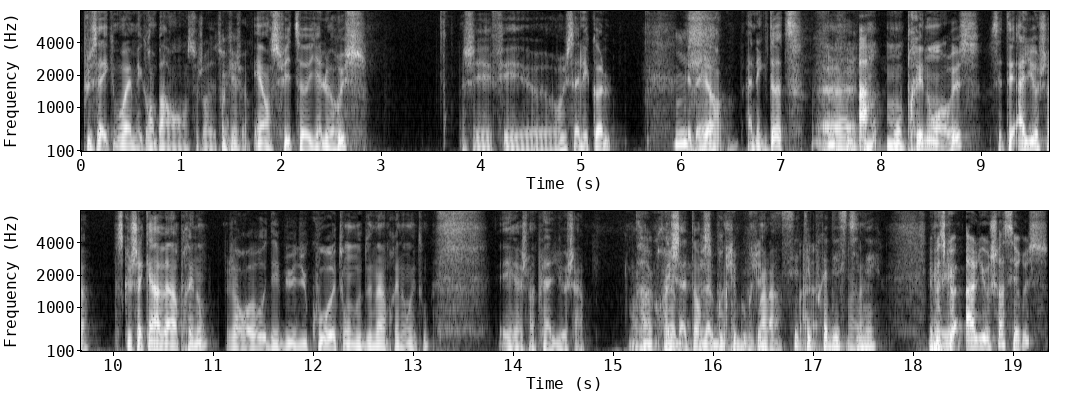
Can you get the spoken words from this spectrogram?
plus avec ouais, mes grands-parents, ce genre de trucs. Ok. tu vois. Et ensuite, il y a le russe. J'ai fait russe à l'école. Et d'ailleurs, anecdote, Ah. mon, prénom en russe, c'était Alyosha. Parce que chacun avait un prénom. Genre au début du cours et tout, on nous donnait un prénom et tout. Et je m'appelais Alyosha. Voilà. C'est incroyable. Et J'adore La ce boucle est prénom. bouclée. Voilà. C'était Voilà. prédestiné. Mais parce Mais- que Alyosha, c'est russe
